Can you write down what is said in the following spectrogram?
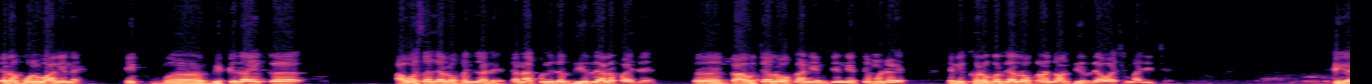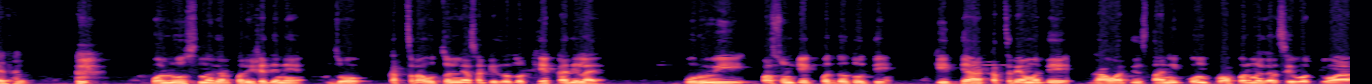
त्यांना कोण वाली नाही. एक भीतीदायक अवस्था ज्या लोकांची झाली त्यांना कोणी जर धीर द्यायला पाहिजे तर गावच्या लोकांनी जे नेते मंडळ आहेत त्यांनी खरोखर त्या लोकांना जाऊन धीर द्यावा अशी माझी इच्छा आहे. ठीक आहे थँक्यू पलूस नगर परिषदेने जो कचरा उचलण्यासाठीचा जो ठेका दिलाय पूर्वीपासूनची एक पद्धत होती की त्या कचऱ्यामध्ये गावातील स्थानिक कोण प्रॉपर नगरसेवक किंवा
